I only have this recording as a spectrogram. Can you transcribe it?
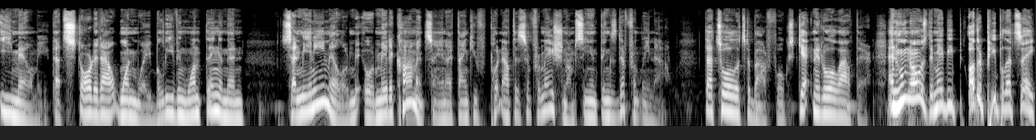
email me that started out one way, believing one thing, and then send me an email or, or made a comment saying, I thank you for putting out this information. I'm seeing things differently now. That's all it's about, folks, getting it all out there. And who knows, there may be other people that say,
